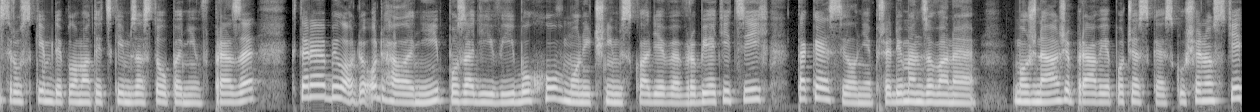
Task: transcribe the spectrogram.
s ruským diplomatickým zastoupením v Praze, které bylo do odhalení pozadí výbuchu v muničním skladě ve Vrběticích také silně předimenzované. Možná, že právě po české zkušenosti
